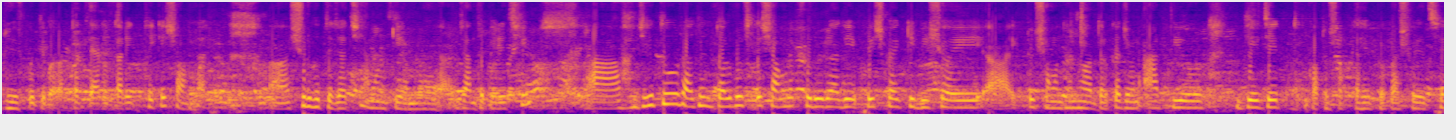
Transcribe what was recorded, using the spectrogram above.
বৃহস্পতিবার, অর্থাৎ তেরো তারিখ থেকে সংবাদ শুরু হতে যাচ্ছে এমনটি আমরা জানতে পেরেছি। যেহেতু রাজনৈতিক দলগুলোর সাথে সংলাপ শুরুর আগে বেশ কয়েকটি বিষয়ে একটু সমাধান হওয়া দরকার, যেমন আরপিওর গেজেট গত সপ্তাহে প্রকাশ হয়েছে।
